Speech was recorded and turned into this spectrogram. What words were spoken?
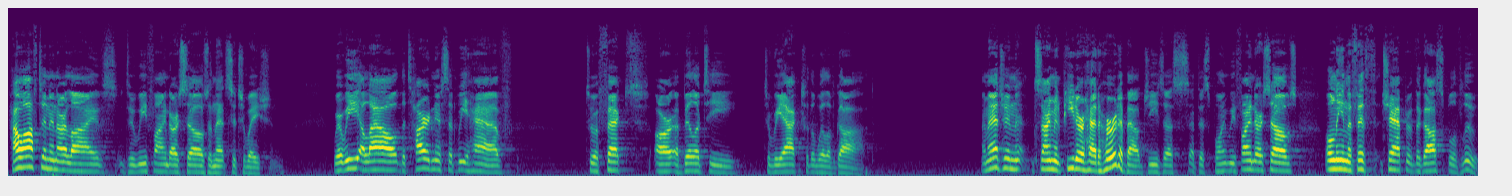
How often in our lives do we find ourselves in that situation where we allow the tiredness that we have to affect our ability to react to the will of God? Imagine Simon Peter had heard about Jesus at this point. We find ourselves only in the fifth chapter of the Gospel of Luke.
